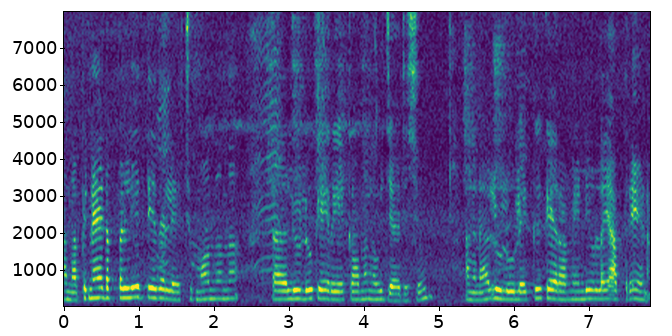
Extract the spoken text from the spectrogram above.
എന്നാൽ പിന്നെ ഇടപ്പള്ളി എത്തിയതല്ലേ? ചുമ്മാ ഒന്നൊന്ന് ലുലു കയറിയേക്കാമെന്നങ്ങ് വിചാരിച്ചു. അങ്ങനെ ലുലുവിലേക്ക് കയറാൻ വേണ്ടിയുള്ള യാത്രയാണ്.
